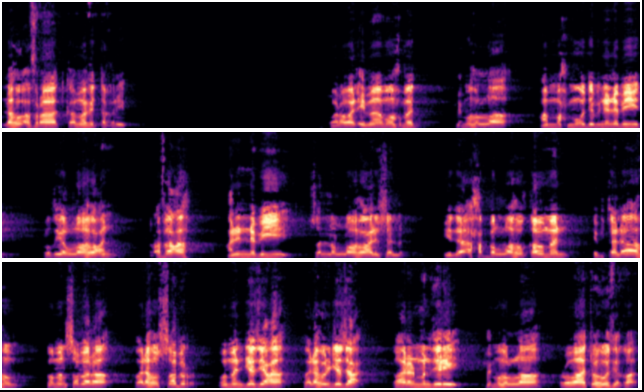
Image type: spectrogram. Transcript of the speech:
له أفراد كما في التقريب. وروى الإمام أحمد رحمه الله عن محمود بن لبيد رضي الله عنه رفعه عن النبي صلى الله عليه وسلم إذا أحب الله قوما ابتلاهم ومن صبر فله الصبر ومن جزع فله الجزع قال المنذري رحمه الله رواته ثقات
